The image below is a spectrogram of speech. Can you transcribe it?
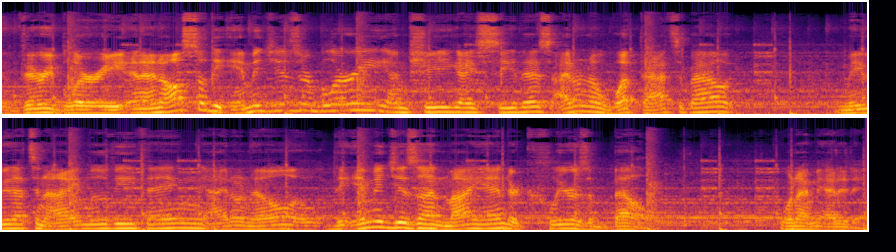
very blurry. And then also the images are blurry. I'm sure you guys see this. I don't know what that's about. Maybe that's an iMovie thing. I don't know. The images on my end are clear as a bell when I'm editing.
